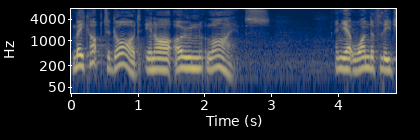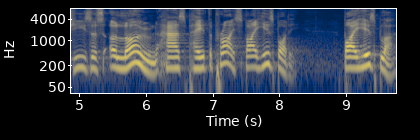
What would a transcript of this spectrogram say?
make up to God in our own lives. And yet, wonderfully, Jesus alone has paid the price by His body, by His blood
